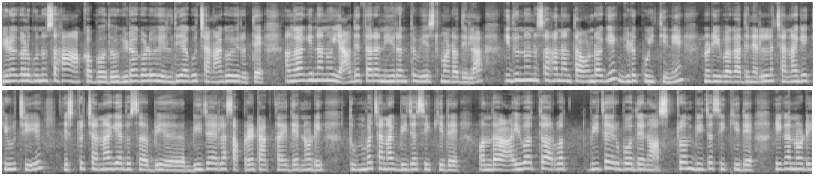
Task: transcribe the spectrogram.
ಗಿಡಗಳಿಗೂ ಸಹ ಹಾಕೋಬೋದು, ಗಿಡಗಳು ಹೆಲ್ದಿಯಾಗೂ ಚೆನ್ನಾಗೂ ಇರುತ್ತೆ. ಹಂಗಾಗಿ ನಾನು ಯಾವುದೇ ಥರ ನೀರಂತೂ ವೇಸ್ಟ್ ಮಾಡೋದಿಲ್ಲ. ಇದನ್ನೂ ಸಹ ನಾನು ತೊಗೊಂಡೋಗಿ ಗಿಡಕ್ಕೆ ಕುಯ್ತೀನಿ. ನೋಡಿ ಇವಾಗ ಅದನ್ನೆಲ್ಲ ಚೆನ್ನಾಗಿ ಕಿವುಚಿ, ಎಷ್ಟು ಚೆನ್ನಾಗಿ ಅದು ಸ ಬೀಜ ಎಲ್ಲ ಸಪ್ರೇಟ್ ಆಗ್ತಾ ಇದೆ ನೋಡಿ. ತುಂಬ ಚೆನ್ನಾಗಿ ಬೀಜ ಸಿಕ್ಕಿದೆ. ಒಂದು ಐವತ್ತು, ಅರವತ್ತು ಬೀಜ ಇರ್ಬೋದೇನೋ, ಅಷ್ಟೊಂದು ಬೀಜ ಸಿಕ್ಕಿದೆ. ಈಗ ನೋಡಿ,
